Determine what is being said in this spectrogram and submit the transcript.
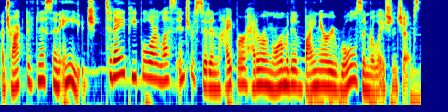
attractiveness, and age. Today, people are less interested in hyper heteronormative binary roles in relationships,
